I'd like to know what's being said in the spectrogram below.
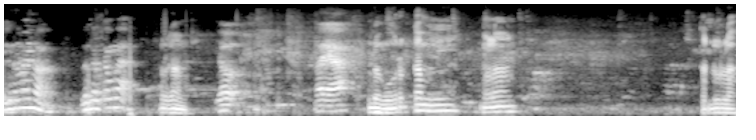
kita main bang. Lu ngerekam nggak? Rekam. Yuk. Nah ya. Udah gua rekam ini malahan. Ntar dulu lah.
